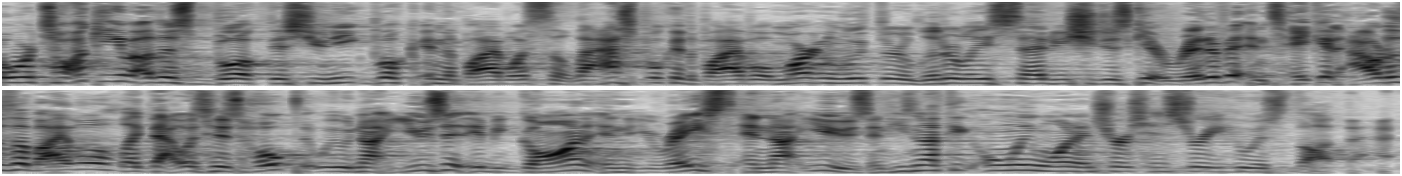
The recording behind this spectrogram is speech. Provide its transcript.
But we're talking about this book, this unique book in the Bible. It's the last book of the Bible. Martin Luther literally said you should just get rid of it and take it out of the Bible. Like that was his hope that we would not use it, it'd be gone and erased and not used. And he's not the only one in church history who has thought that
